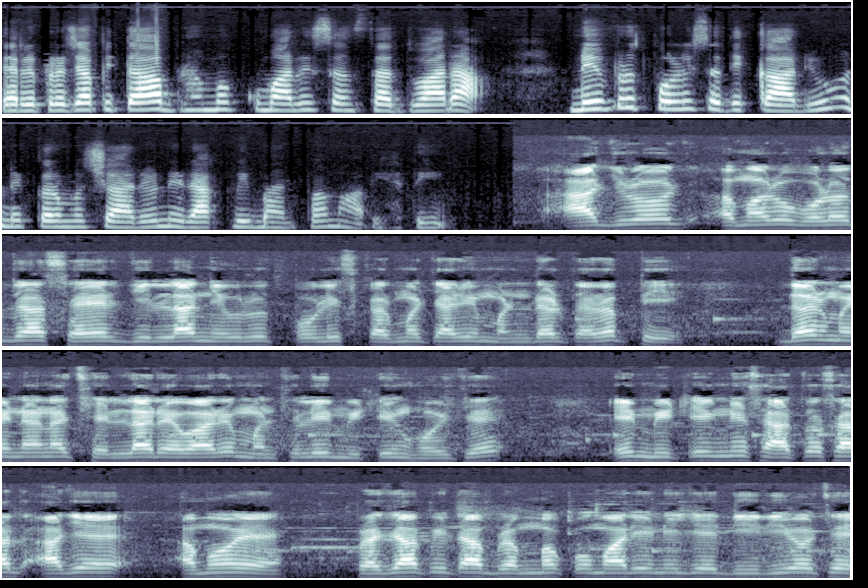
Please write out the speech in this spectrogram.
ત્યારે પ્રજાપિતા બ્રહ્મકુમારી સંસ્થા દ્વારા નિવૃત્ત પોલીસ અધિકારીઓ અને કર્મચારીઓને રાખડી બાંધવામાં આવી હતી. આજરોજ અમારું વડોદરા શહેર જિલ્લા નિવૃત્ત પોલીસ કર્મચારી મંડળ તરફથી દર મહિનાના છેલ્લા રવિવારે મંથલી મિટિંગ હોય છે. એ મિટિંગની સાથોસાથ આજે અમોએ પ્રજાપિતા બ્રહ્મકુમારીની જે દીદીઓ છે,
